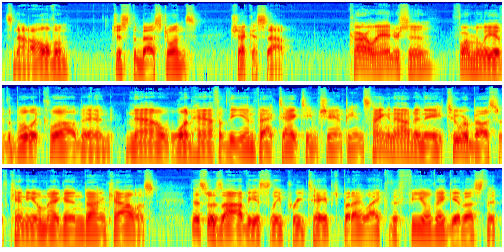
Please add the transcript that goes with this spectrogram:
It's not all of them, just the best ones. Check us out. Karl Anderson, formerly of the Bullet Club and now one half of the Impact Tag Team Champions, hanging out in a tour bus with Kenny Omega and Don Callis. This was obviously pre taped, but I like the feel they give us that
